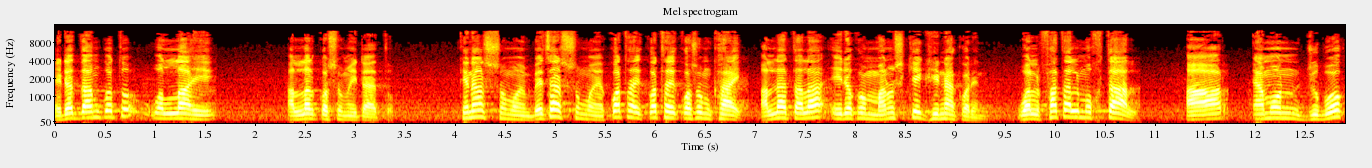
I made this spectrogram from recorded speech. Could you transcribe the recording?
এটার দাম কত? ওল্লাহি আল্লাহর কসম এটা এত। কেনার সময়, বেচার সময়, কথায় কথায় কসম খায়। আল্লাহ তালা এইরকম মানুষকে ঘৃণা করেন। ওয়াল ফাতাল মুখতাল। আর এমন যুবক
